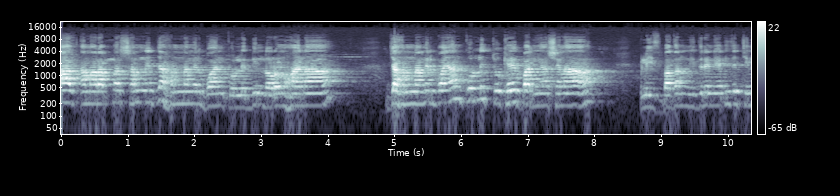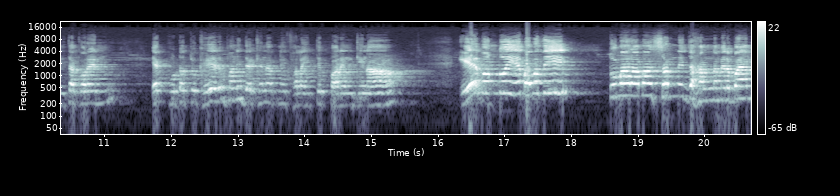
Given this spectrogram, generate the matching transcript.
আজ আমার আপনার সামনে জাহান নামের বয়ান করলে দিন নরম হয় না। জাহান নামের বয়ান করলে চোখে পানি আসে না। প্লিজ বাদান নিজের নিয়ে নিজে চিন্তা করেন, এক ফোঁটা চোখের পানি দেখেন আপনি ফালাইতে পারেন কিনা। এ বন্ধু, এ বাবাজি, তোমার আমার সামনে জাহান নামের বয়ান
